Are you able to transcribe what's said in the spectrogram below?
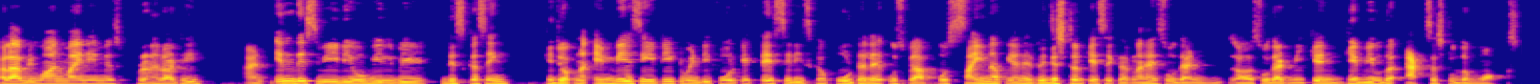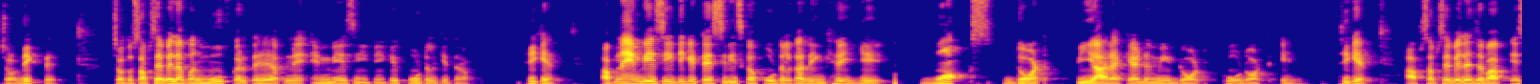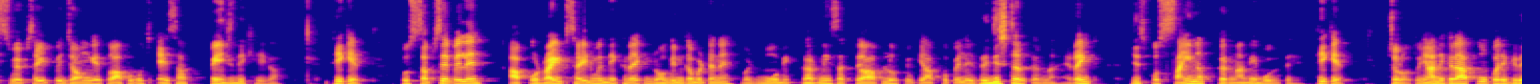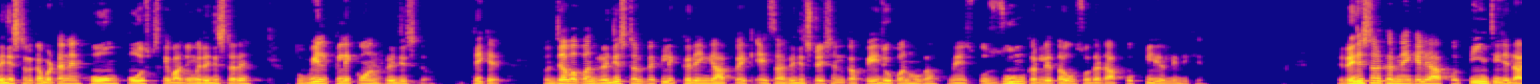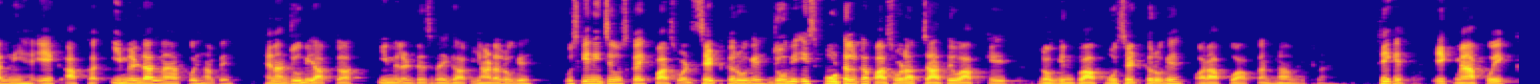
Hello everyone, my name is Pranay Rathi and in this video we'll be discussing कि जो अपना M B S twenty के test series का portal है उस पर आपको साइन अप यानी रजिस्टर कैसे करना है so that so that we can give you the access to the mocks चलो देखते हैं। चलो तो सबसे पहले अपन मूव करते हैं अपने एम बी एस के पोर्टल की तरफ़। ठीक है? अपने एम बी एस के टेस्ट सीरीज़ का पोर्टल का लिंक है ये mocks dot P R academy dot co dot in ठीक है? आप सबसे पहले जब आप इस वेबसाइट पे जाओगे तो आपको कुछ ऐसा पेज दिखेगा, ठीक है? तो सबसे पहले आपको राइट साइड में दिख रहा है एक लॉगिन का बटन है, बट वो भी कर नहीं सकते हो आप लोग क्योंकि आपको पहले रजिस्टर करना है, राइट? जिसको साइन अप करना भी बोलते हैं, ठीक है? चलो तो यहाँ दिख रहा है आपको ऊपर एक रजिस्टर का बटन है, होम पोस्ट के बाजू में रजिस्टर है तो विल क्लिक ऑन रजिस्टर ठीक है? तो जब अपन रजिस्टर पे क्लिक करेंगे, आपका एक ऐसा रजिस्ट्रेशन का पेज ओपन होगा, मैं इसको जूम कर लेता हूँ सो दैट आपको क्लियरली दिखे। रजिस्टर करने के लिए आपको तीन चीज़ें डालनी है। एक, आपका ईमेल डालना है आपको यहाँ पे, है ना? जो भी आपका ईमेल एड्रेस रहेगा, आप यहाँ डालोगे। उसके नीचे उसका एक पासवर्ड सेट करोगे। जो भी इस पोर्टल का पासवर्ड आप चाहते हो आपके लॉगिन पे, आप वो सेट करोगे और आपको आपका नाम लिखना है। ठीक है? एक मैं आपको एक,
